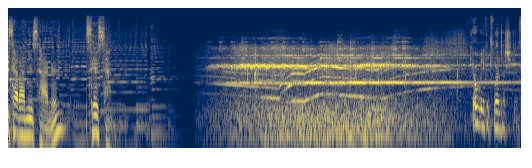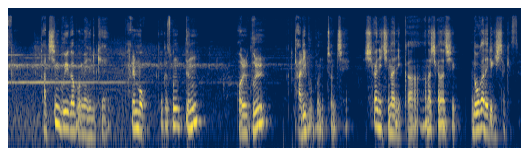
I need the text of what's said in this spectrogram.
사람이 사는 세상. 깨워보니까 중환자실이었어요. 다친 부위가 보면 이렇게 발목, 그러니까 손등, 얼굴, 다리 부분 전체. 시간이 지나니까 하나씩 하나씩 녹아내리기 시작했어요.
